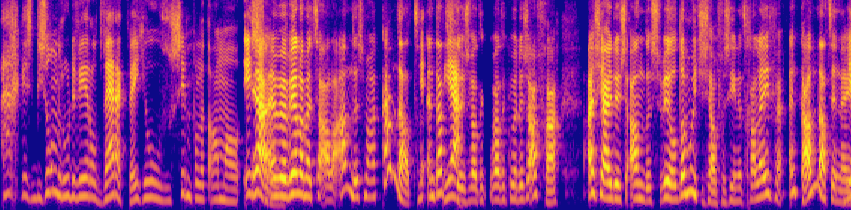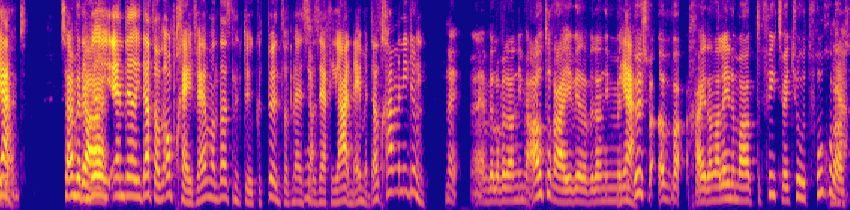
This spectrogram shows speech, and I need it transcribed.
Eigenlijk is het bijzonder hoe de wereld werkt. Weet je, hoe simpel het allemaal is. Ja, en we willen met z'n allen anders, maar kan dat? Ja, En dat is ja. dus wat ik, wat ik me dus afvraag. Als jij dus anders wil, dan moet je zelfvoorzienend gaan leven. En kan dat in Ja. Nederland? Zijn we En wil, daar? je, en wil je dat dan opgeven? Hè? Want dat is natuurlijk het punt. Dat mensen Ja. dan zeggen, ja, nee, maar dat gaan we niet doen. Nee, en willen we dan niet meer auto rijden? Willen we dan niet meer met Ja. de bus? Ga je dan alleen nog maar op de fiets? Weet je hoe het vroeger Ja. was?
